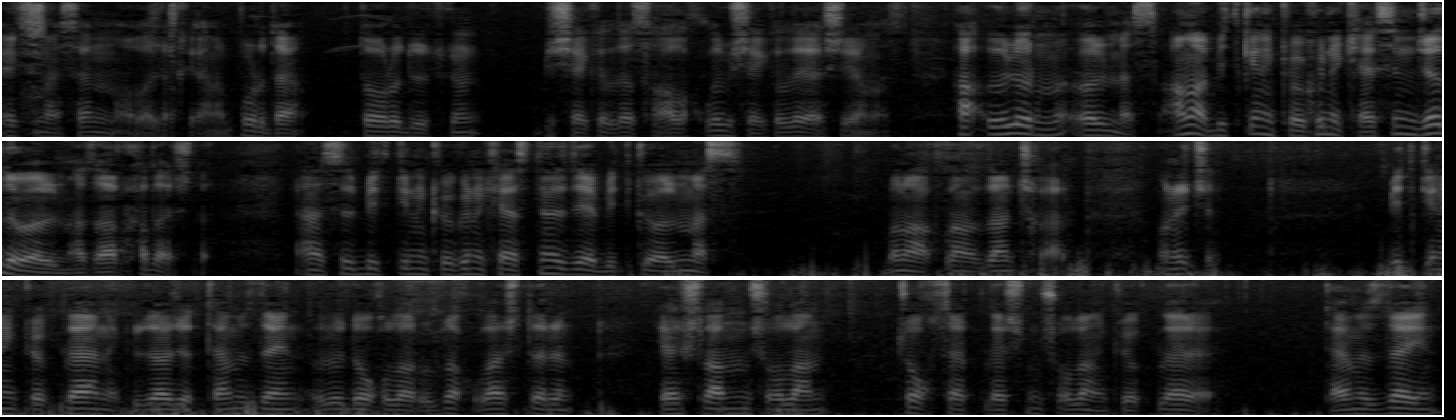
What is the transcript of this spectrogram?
ekmesen ne olacak? Yani burada doğru düzgün bir şekilde, sağlıklı bir şekilde yaşayamaz. Ha ölür mü? Ölmez. Ama bitkinin kökünü kesince de ölmez arkadaşlar. Yani siz bitkinin kökünü kestiniz diye bitki ölmez. Bunu aklınızdan çıkarın. Onun için bitkinin köklerini güzelce temizleyin. Ölü dokuları uzaklaştırın. Yaşlanmış olan, çok sertleşmiş olan kökleri temizleyin.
